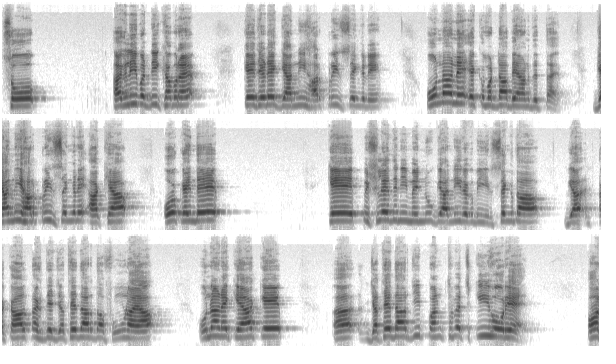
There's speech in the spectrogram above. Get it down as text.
ਸੋ ਅਗਲੀ ਵੱਡੀ ਖਬਰ ਹੈ ਕਿ ਜਿਹੜੇ ਗਿਆਨੀ ਹਰਪ੍ਰੀਤ ਸਿੰਘ ਨੇ, ਉਹਨਾਂ ਨੇ ਇੱਕ ਵੱਡਾ ਬਿਆਨ ਦਿੱਤਾ ਹੈ। ਗਿਆਨੀ ਹਰਪ੍ਰੀਤ ਸਿੰਘ ਨੇ ਆਖਿਆ, ਉਹ ਕਹਿੰਦੇ ਕਿ ਪਿਛਲੇ ਦਿਨੀ ਮੈਨੂੰ ਗਿਆਨੀ ਰਗਵੀਰ ਸਿੰਘ ਦਾ ਗਿਆ- ਅਕਾਲ ਤਖਤ ਦੇ ਜਥੇਦਾਰ ਦਾ ਫੋਨ ਆਇਆ। ਉਹਨਾਂ ਨੇ ਕਿਹਾ ਕਿ ਜਥੇਦਾਰ ਜੀ, ਪੰਥ ਵਿੱਚ ਕੀ ਹੋ ਰਿਹਾ ਹੈ? ਔਰ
